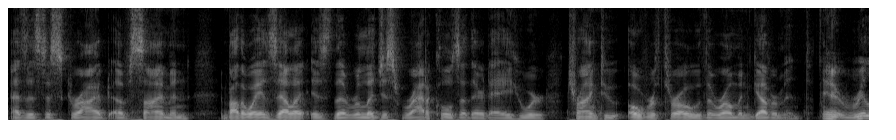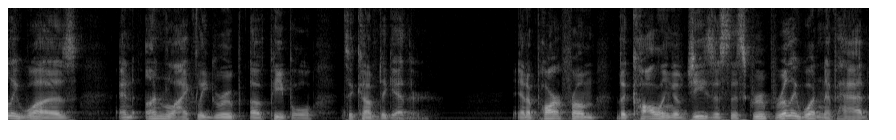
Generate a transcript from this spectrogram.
as is described of Simon. And by the way, a zealot is the religious radicals of their day who were trying to overthrow the Roman government. And it really was an unlikely group of people to come together. And apart from the calling of Jesus, this group really wouldn't have had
